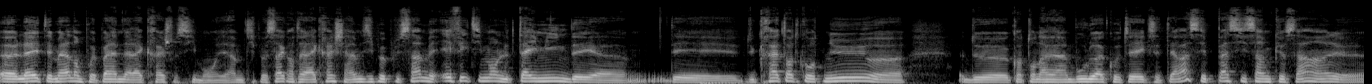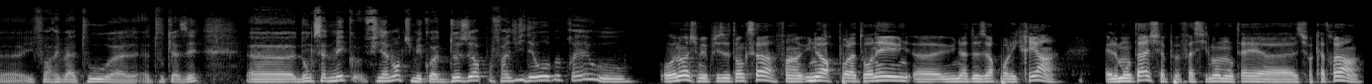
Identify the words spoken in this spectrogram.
Euh, là, elle était malade, on pouvait pas l'amener à la crèche aussi. Bon, il y a un petit peu ça. Quand elle est à la crèche, c'est un petit peu plus simple. Mais effectivement, le timing des, euh, des du créateur de contenu, euh, de quand on avait un boulot à côté, etc. C'est pas si simple que ça. Hein, il faut arriver à tout à, à tout caser. Euh, donc ça te met finalement, tu mets quoi Deux heures pour faire une vidéo à peu près ou? Oh non, je mets plus de temps que ça. Enfin, une heure pour la tournée, une, euh, une à deux heures pour l'écrire. Et le montage, ça peut facilement monter euh, sur quatre heures.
